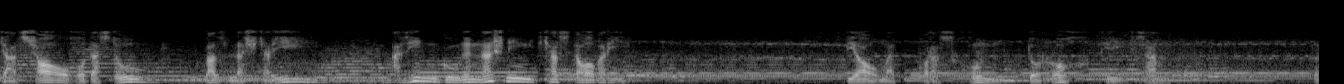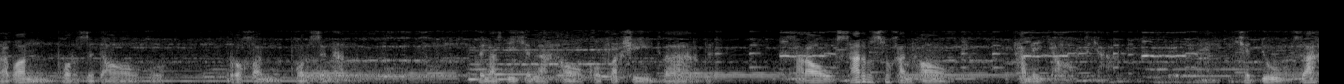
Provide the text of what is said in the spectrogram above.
که از شاه و دستور و از لشکری از این گونه نشنید کس داوری. بیامد پر از خون دو رخ پیسم روان پرز داغ و رخان پرز نم به نزدیک لحاک و فرشید ورد سراسر سخنها همه یاد کرد. که دوزخ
